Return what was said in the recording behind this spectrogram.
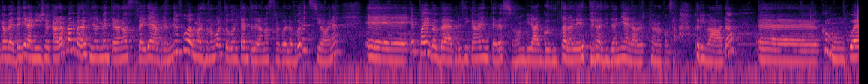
vabbè, Daniela mi dice cara Barbara, finalmente la nostra idea prende forma, sono molto contenta della nostra collaborazione. E, e, poi vabbè, praticamente adesso non vi leggo tutta la lettera di Daniela perché è una cosa privata. Eh, comunque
